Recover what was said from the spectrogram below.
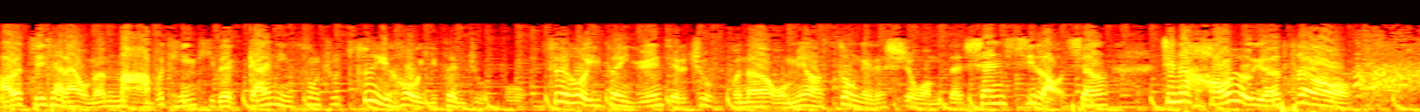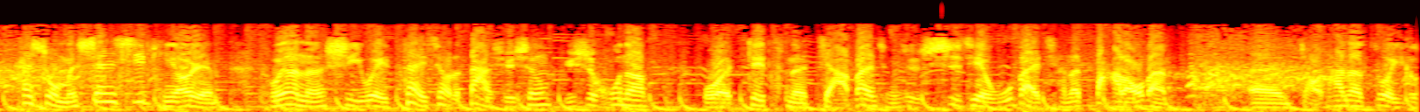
好了，接下来我们马不停蹄的赶紧送出最后一份祝福。最后一份愚人节的祝福呢，我们要送给的是我们的山西老乡，真的好有缘分哦。他是我们山西平遥人，同样呢是一位在校的大学生。于是乎呢，我这次呢假扮成是世界五百强的大老板，呃，找他呢做一个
